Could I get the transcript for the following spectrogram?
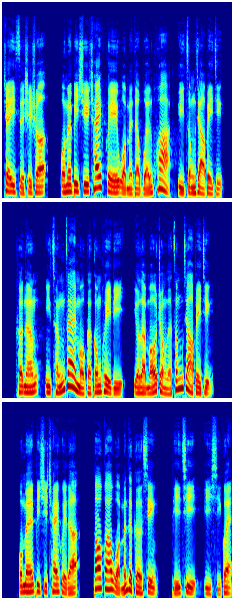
这意思是说，我们必须拆毁我们的文化与宗教背景。可能你曾在某个公会里。有了某种的宗教背景，我们必须拆毁的，包括我们的个性、脾气与习惯。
